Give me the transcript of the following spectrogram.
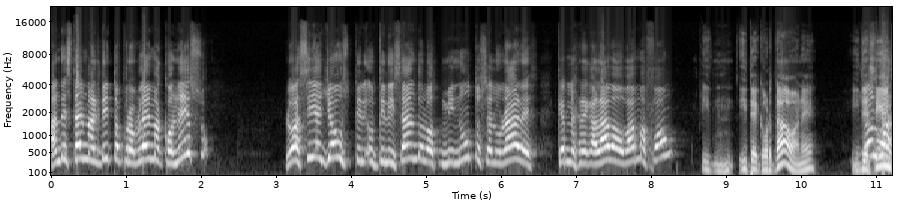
¿Dónde está el maldito problema con eso? Lo hacía yo util- utilizando los minutos celulares que me regalaba Obama Phone. Y, y te cortaban, ¿eh? Y te yo siguen lo hacía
